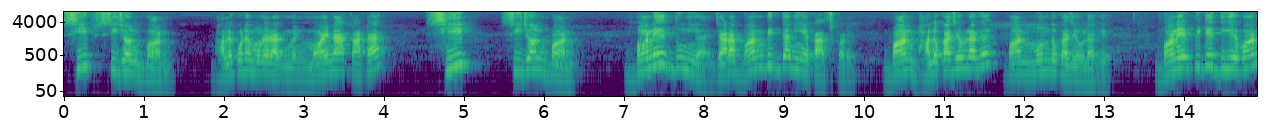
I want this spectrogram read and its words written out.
শিব সৃজন বান। ভালো করে মনে রাখবেন, ময়না কাঁটা শিব, সৃজন, বান। বানের দুনিয়ায় যারা বানবিদ্যা নিয়ে কাজ করে, বান ভালো কাজেও লাগে, বান মন্দ কাজেও লাগে। বানের পিঠে দিয়ে বান,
